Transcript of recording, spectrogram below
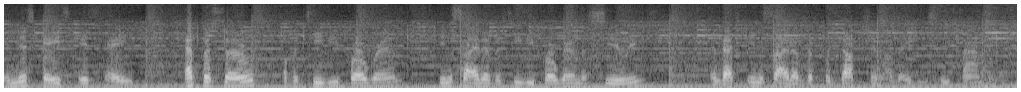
In this case, it's a episode of a TV program, inside of a TV program, a series, and that's inside of the production of ABC Family.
